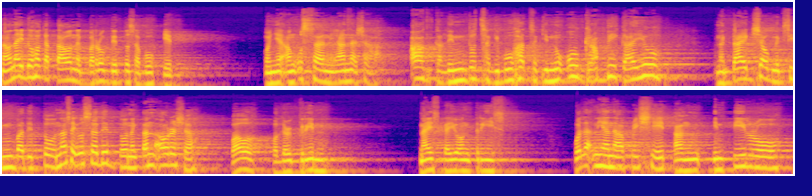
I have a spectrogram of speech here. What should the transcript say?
Now, na duha ka tawo nagbarog dito sa bukid. Unya ang usa ni ana siya, ag kalindot sa gibuhat sa Ginoo, grabe kayo. Nagdaig siya og nagsimba didto. Nasa usa didto, nagtan-aw ra siya. Wow, color green. Nice kayo ang trees. Wala niya na-appreciate ang intiro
